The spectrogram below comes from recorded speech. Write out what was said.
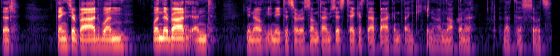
that things are bad when when they're bad, and you know, you need to sort of sometimes just take a step back and think, you know, I'm not going to let this. So it's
